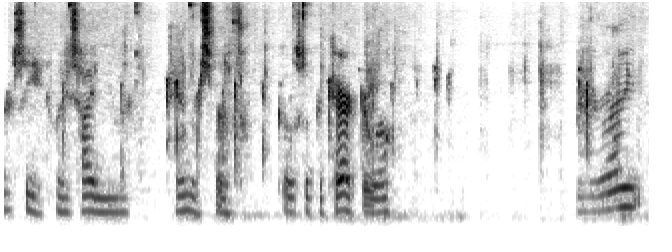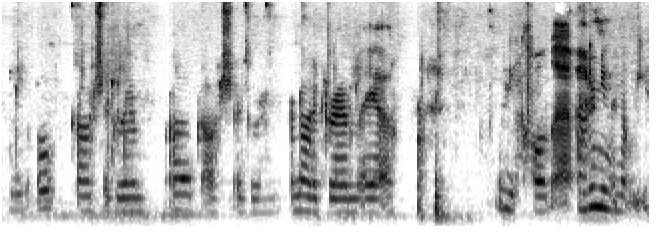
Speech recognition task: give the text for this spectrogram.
Let's see. Oh, he's hiding. Hammersmith goes with the character well. Alright. Oh gosh, a grim. Oh gosh, a grim. Or not a grim, a uh, what do you call that? I don't even know what you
